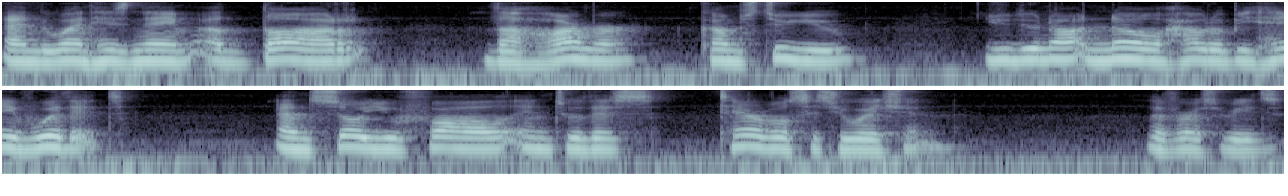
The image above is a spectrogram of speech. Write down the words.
And when His name Ad-Dar, the harmer, comes to you, you do not know how to behave with it, and so you fall into this terrible situation. The verse reads,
